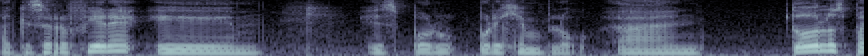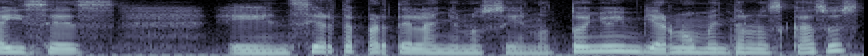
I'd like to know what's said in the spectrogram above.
¿A qué se refiere? Eh, es por, por ejemplo, en todos los países, en cierta parte del año, no sé, en otoño e invierno aumentan los casos,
